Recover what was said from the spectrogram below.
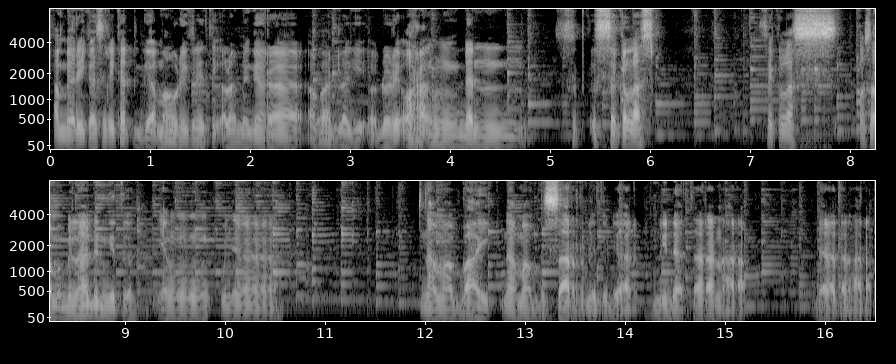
Amerika Serikat nggak mau dikritik oleh negara apa lagi dari orang dan sekelas sekelas Osama bin Laden gitu yang punya nama baik nama besar gitu di di dataran Arab daratan Arab.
